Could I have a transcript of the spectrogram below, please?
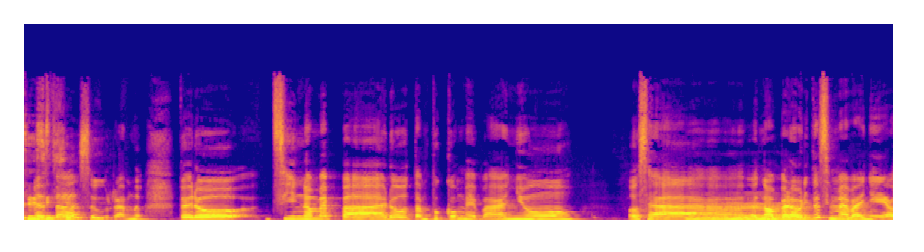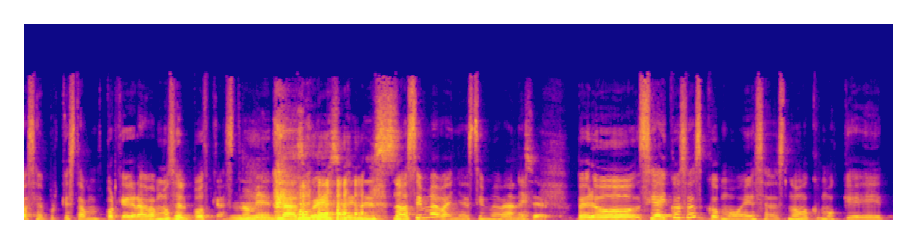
Sí, me sí, estaba sí. susurrando. Pero sí, no me paro, tampoco me baño. O sea, Mm, no, pero ahorita sí me ujú. bañé, o sea, porque estamos, porque grabamos el podcast. No mientas, güey, si vienes... No, sí me bañé, sí me bañé. Pero sí hay cosas como esas, ¿no? Como que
